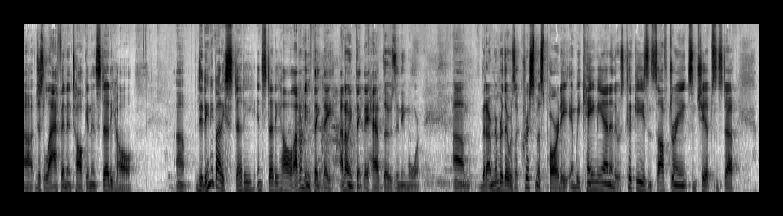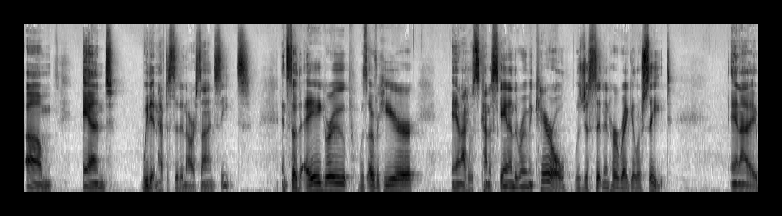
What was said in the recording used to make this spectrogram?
uh, just laughing and talking in study hall. Um, did anybody study in study hall? I don't even think they. I don't even think they have those anymore. Um, but I remember there was a Christmas party, and we came in, and there was cookies and soft drinks and chips and stuff. Um, and we didn't have to sit in our assigned seats. And so the A group was over here, and I was kind of scanning the room, and Carol was just sitting in her regular seat. And I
